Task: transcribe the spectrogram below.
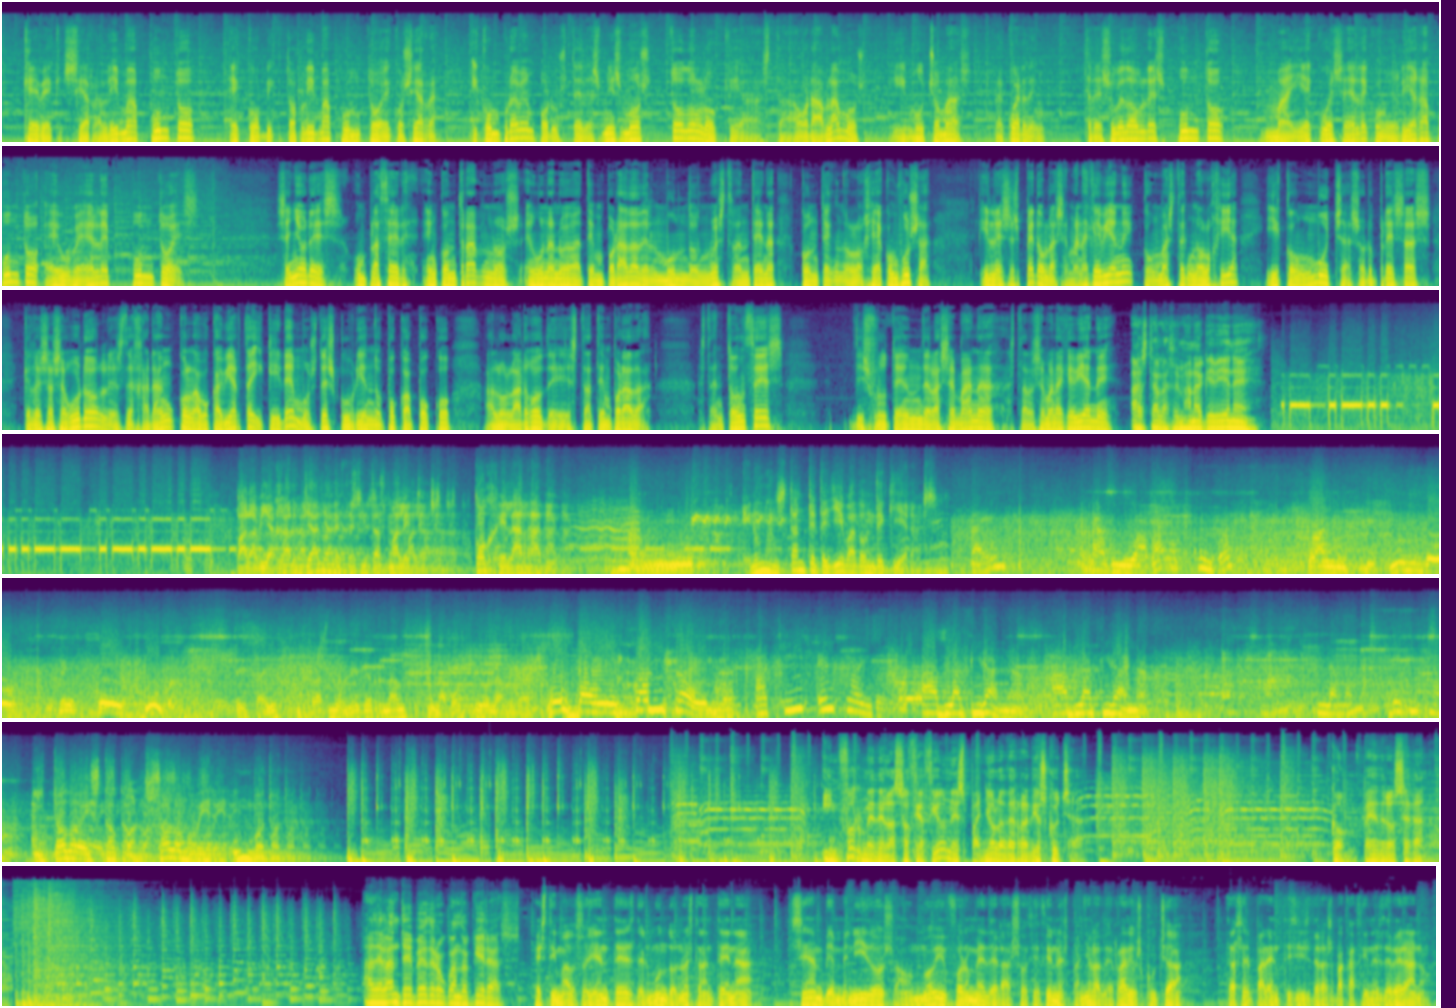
y comprueben por ustedes mismos todo lo que hasta ahora hablamos y mucho más. Recuerden www.myeqsl.evl.es. Señores, un placer encontrarnos en una nueva temporada del mundo en nuestra antena con tecnología confusa y les espero la semana que viene con más tecnología y con muchas sorpresas que les aseguro les dejarán con la boca abierta y que iremos descubriendo poco a poco a lo largo de esta temporada. Hasta entonces, disfruten de la semana. Hasta la semana que viene. Hasta la semana que viene. Para viajar ya no necesitas maletas. Coge la radio. En un instante te lleva donde quieras. Radio Habana, Cuba, transmitiendo desde Cuba. Esta es Radio Nederland, la voz de Holanda. Esta es Col Israel. Aquí el Cairo. Habla tirana, habla tirana. La voz de. Y todo esto con solo mover un botón. Informe de la Asociación Española de Radioescucha. Con Pedro Sedano. Adelante Pedro cuando quieras. Estimados oyentes del mundo nuestra antena, sean bienvenidos a un nuevo informe de la Asociación Española de Radioescucha tras el paréntesis de las vacaciones de verano.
